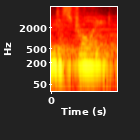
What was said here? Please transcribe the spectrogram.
Been destroyed.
